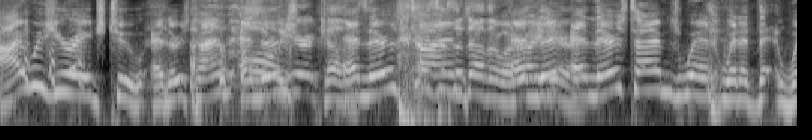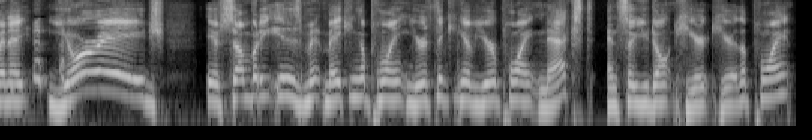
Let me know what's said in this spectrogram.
I was your age too, and there's times and Oh, here it comes. and there's This is another one and right there- here. and there's times when when at the, when at your age. If somebody is ma- making a point, you're thinking of your point next, and so you don't hear hear the point.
